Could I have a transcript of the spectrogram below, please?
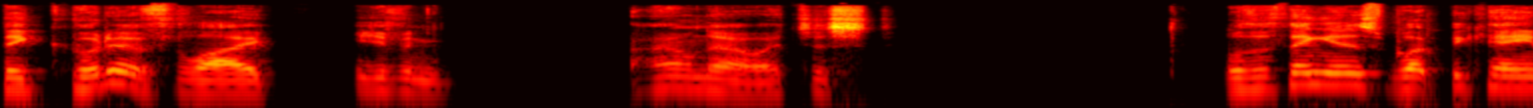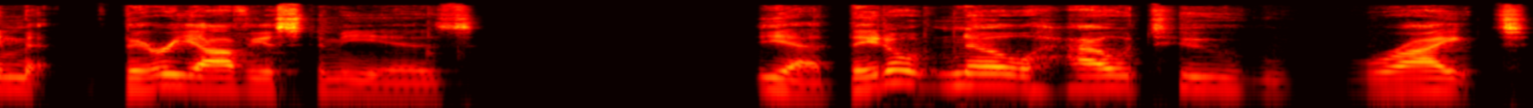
they could have like even I don't know, it just Well, the thing is what became very obvious to me is yeah, they don't know how to write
